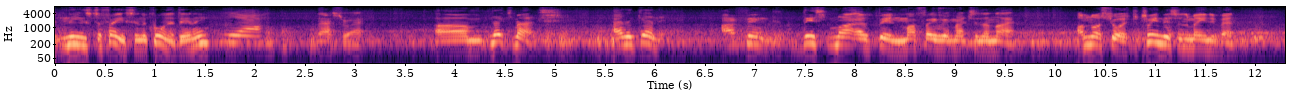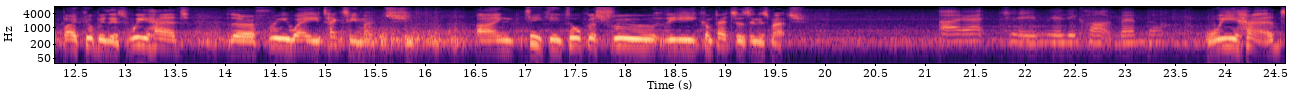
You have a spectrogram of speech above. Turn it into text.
knees to face in the corner, didn't he? Yeah. That's right. Um, next match, and again, I think this might have been my favourite match of the night. I'm not sure. It's between this and the main event, but it could be this. We had the three-way tag team match. Uh, and T, can you talk us through the competitors in this match? I actually really can't remember. We had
